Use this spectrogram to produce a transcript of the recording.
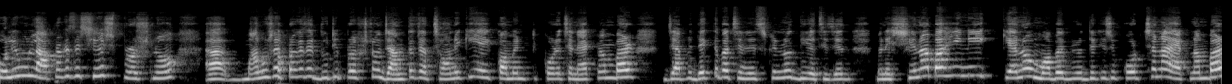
কলিমুল্লাহ, আপনার কাছে শেষ প্রশ্ন। মানুষ আপনার কাছে দুটি প্রশ্ন জানতে চাচ্ছে। অনেকেই এই কমেন্ট করেছেন। এক নাম্বার যে আপনি দেখতে পাচ্ছেন স্ক্রিনও দিয়েছি যে মানে সেনাবাহিনী কেন মবের বিরুদ্ধে কিছু করছে না? এক নাম্বার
